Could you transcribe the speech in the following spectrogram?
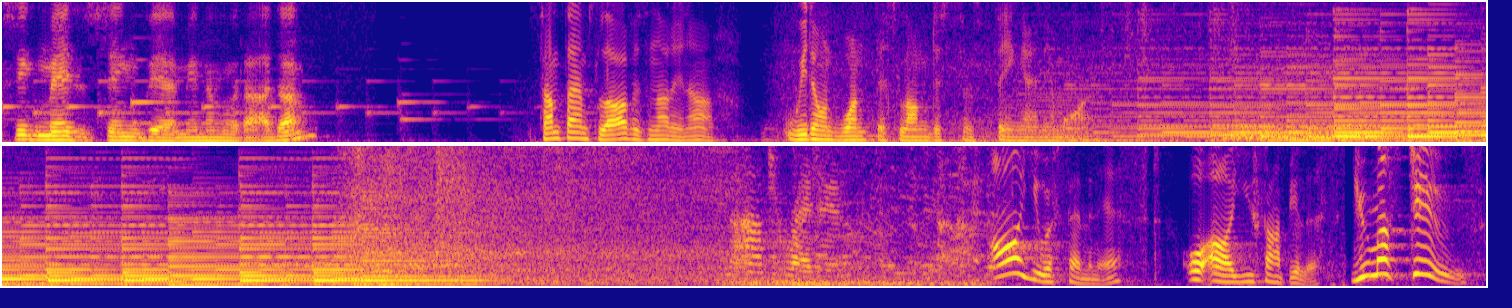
cinco meses sem ver a minha namorada. Sometimes love is not enough. We don't want this long distance thing anymore. Are you a feminist or are you fabulous? You must choose.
